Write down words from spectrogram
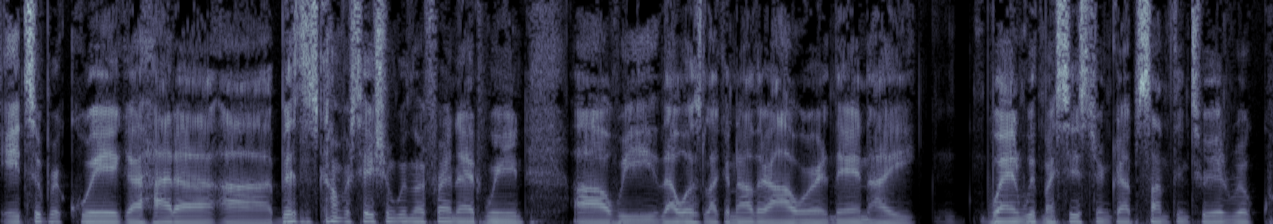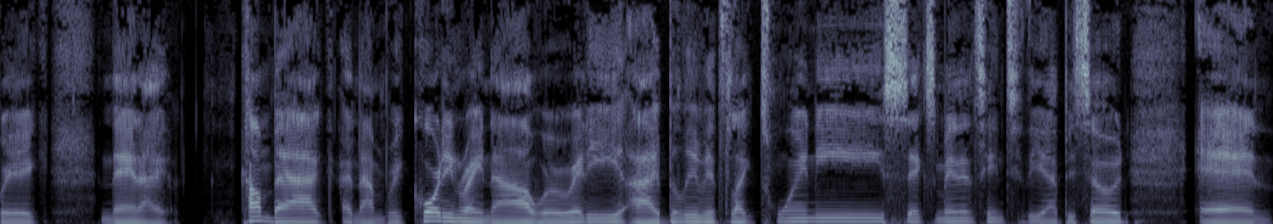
ate super quick. I had a, a business conversation with my friend Edwin. Uh, we that was like another hour, and then I went with my sister and grabbed something to eat real quick, and then I come back and I'm recording right now. We're already, I believe it's like 26 minutes into the episode and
